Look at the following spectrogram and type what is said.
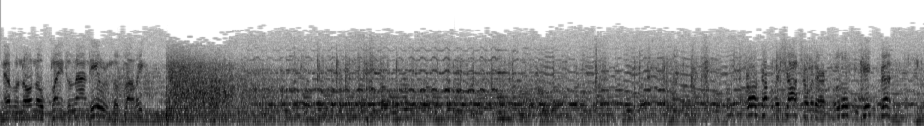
Never know no plane to land here in the valley. Couple of shots over there, Poodles, and keep busy.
